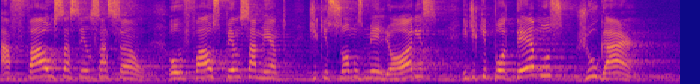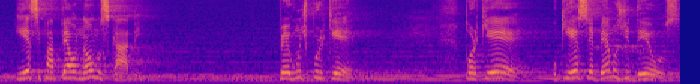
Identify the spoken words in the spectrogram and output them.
a falsa sensação ou falso pensamento de que somos melhores e de que podemos julgar, e esse papel não nos cabe. Pergunte por quê? Porque o que recebemos de Deus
